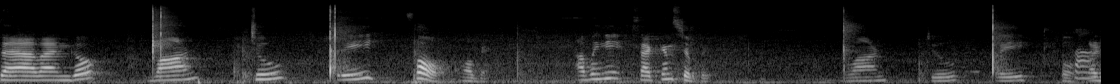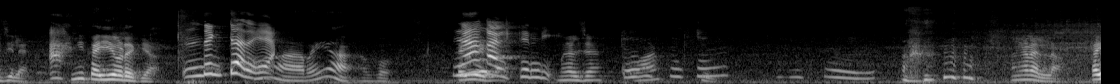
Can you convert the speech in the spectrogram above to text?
seven go one two three four okay അപ്പോൾ ഇനി second step one two three four. അടിച്ചില്ലേ. ഇനി കൈ കൊടുക്കുക അറിയാം. അപ്പോൾ കളിച്ചേ? വൺ ടു അങ്ങനെയല്ല കൈ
